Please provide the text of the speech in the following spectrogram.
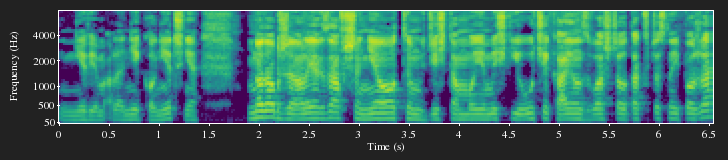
nie wiem, ale niekoniecznie. No dobrze, ale jak zawsze nie o tym gdzieś tam moje myśli uciekają, zwłaszcza o tak wczesnej porze,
